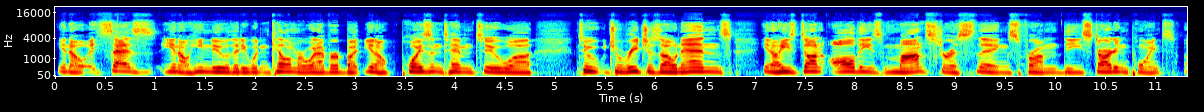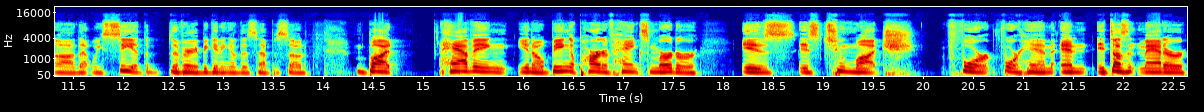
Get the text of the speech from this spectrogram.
You know, it says you know he knew that he wouldn't kill him or whatever, but you know, poisoned him to uh, to to reach his own ends. You know, he's done all these monstrous things from the starting point uh, that we see at the, the very beginning of this episode, but having you know being a part of Hank's murder is is too much for for him and it doesn't matter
